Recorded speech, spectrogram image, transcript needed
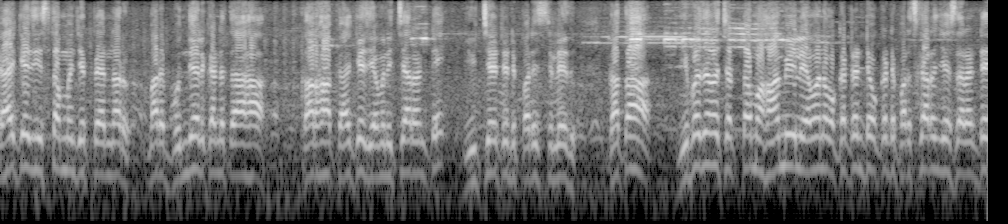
ప్యాకేజీ ఇస్తామని చెప్పి అన్నారు. మరి బుందేలకండి తరహా తరహా ప్యాకేజ్ ఏమైనా ఇచ్చారంటే? ఇచ్చేటువంటి పరిస్థితి లేదు. గత విభజన చట్టం హామీలు ఏమైనా ఒకటంటే ఒకటి పరిష్కారం చేశారంటే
